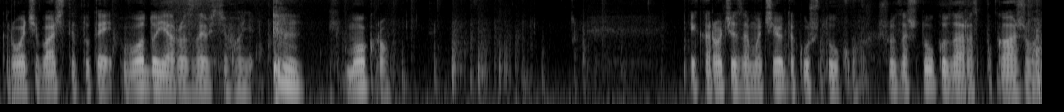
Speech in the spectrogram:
Коротше, бачите, тут і воду я розлив сьогодні. Мокро. І, коротше, замочив таку штуку. Що за штуку, зараз покажу вам.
